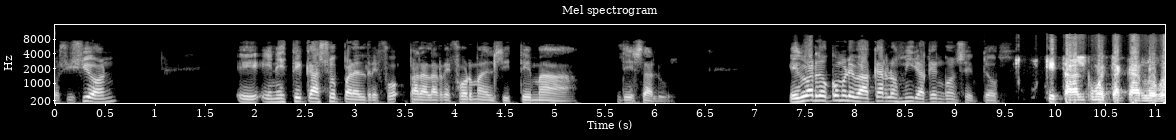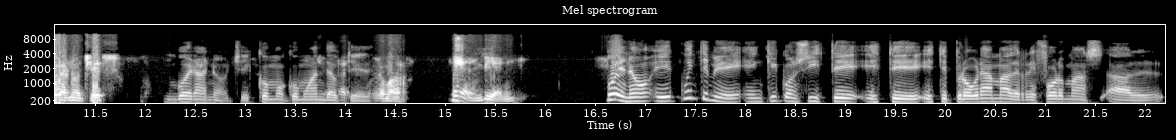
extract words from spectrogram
disposición, eh, en este caso para, el para la reforma del sistema de salud. Eduardo, ¿cómo le va? Carlos Mira, ¿qué en concepto? ¿Qué tal? ¿Cómo está Carlos? Buenas noches. Buenas noches, ¿cómo, cómo anda usted? Bien, bien. Bueno, eh, cuénteme en qué consiste este, este programa de reformas al,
